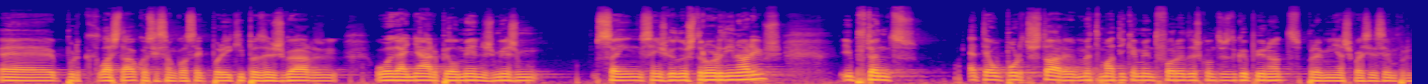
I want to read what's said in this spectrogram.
Eh, porque lá está, o Conceição consegue pôr equipas a jogar ou a ganhar, pelo menos, mesmo sem, sem jogadores extraordinários. E portanto, até o Porto estar matematicamente fora das contas do campeonato, para mim acho que vai ser sempre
